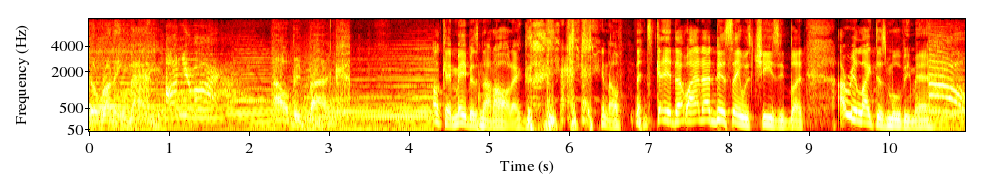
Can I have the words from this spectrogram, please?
the running man. On your mark. I'll be back. Okay, maybe it's not all that good. you know, it's, I did say it was cheesy, but I really like this movie, man. No!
